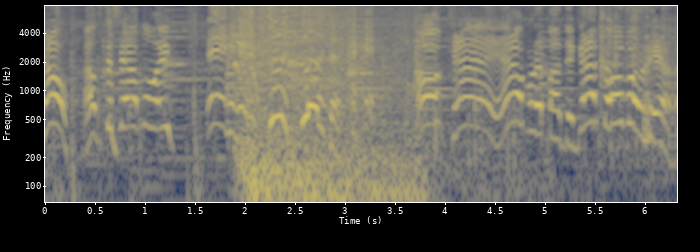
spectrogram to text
Joe, how's the family? Good, good Okay, everybody, get over here.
